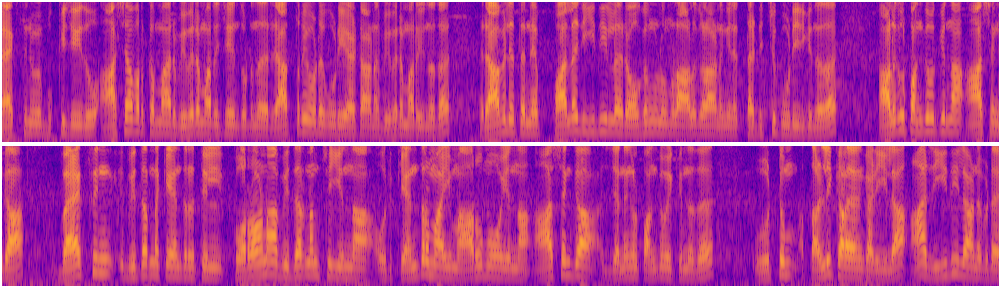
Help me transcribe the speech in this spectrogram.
വാക്സിന് ബുക്ക് ചെയ്തു. ആശാവർക്കന്മാർ വിവരമറിയിച്ചതിനെ തുടർന്ന് രാത്രിയോടെ കൂടിയായിട്ടാണ് വിവരമറിയുന്നത് രാവിലെ തന്നെ പല രീതിയിലുള്ള രോഗങ്ങളുമുള്ള ആളുകളാണ് ഇങ്ങനെ തടിച്ചു കൂടിയിരിക്കുന്നത്. ആളുകൾ പങ്കുവയ്ക്കുന്ന ആശങ്ക വാക്സിൻ വിതരണ കേന്ദ്രത്തിൽ കൊറോണ വിതരണം ചെയ്യുന്ന ഒരു കേന്ദ്രമായി മാറുമോ എന്ന ആശങ്ക ജനങ്ങൾ പങ്കുവെക്കുന്നത് ഒട്ടും തള്ളിക്കളയാൻ കഴിയില്ല. ആ രീതിയിലാണ് ഇവിടെ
